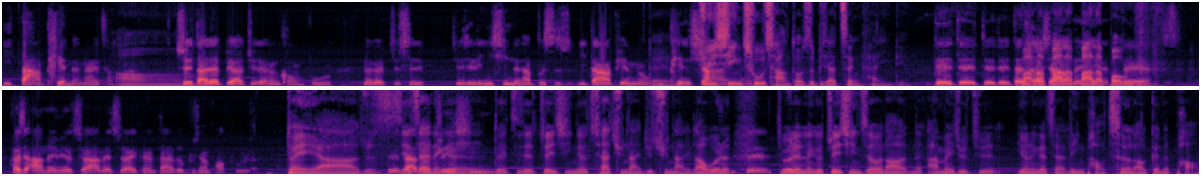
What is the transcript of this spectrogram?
一大片的那一种。啊。所以大家不要觉得很恐怖，那个就是就是零星的，它不是一大片那种一片下来巨星出场都是比较震撼一点。对对对对，但是巴拉巴拉巴拉嘣没有对，而且阿妹没有出来，阿妹出来可能大家都不想跑步了。对呀、就是直接在那个对，直接追星，就他去哪里就去哪里，然后为了对。为了那个追星之后，然后那阿妹就就用那个在领跑车，然后跟着跑，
